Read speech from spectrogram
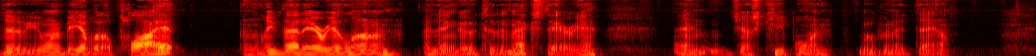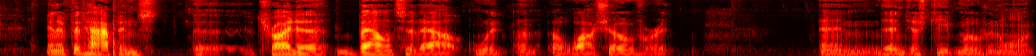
do. You want to be able to apply it and leave that area alone and then go to the next area and just keep on moving it down. And if it happens, uh, try to balance it out with a, a wash over it and then just keep moving on.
